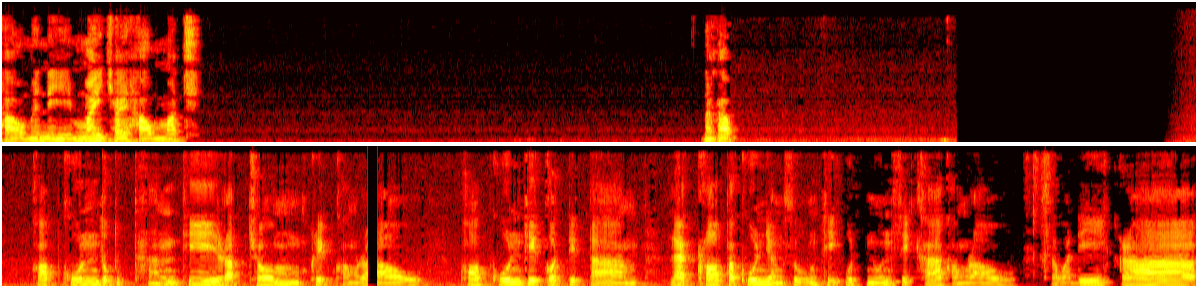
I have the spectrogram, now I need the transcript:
how many ไม่ใช้ how much นะครับ ขอบคุณทุกๆทท่านที่รับชมคลิปของเรา ขอบคุณที่กดติดตาม และขอบพระคุณอย่างสูงที่อุดหนุนสินค้าของเรา สวัสดีครับ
